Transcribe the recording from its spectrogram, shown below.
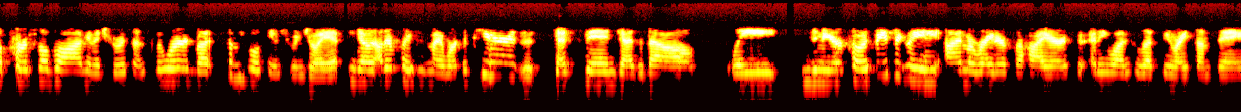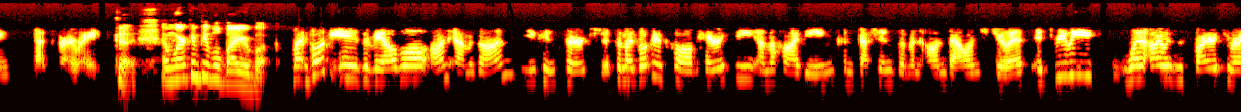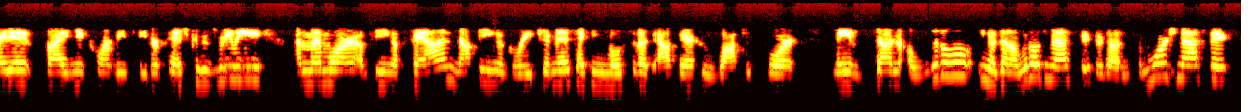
a personal blog in the truest sense of the word, but some people seem to enjoy it. You know, in other places my work appears, it's Deadspin, Jezebel, Slate, the New York Post. Basically, I'm a writer for hire, so anyone who lets me write something, that's where I write. Okay. And where can people buy your book? My book is available on Amazon. You can search. So my book is called Heresy and the High Beam: Confessions of an Unbalanced Jewess. It's really when I was inspired to write it by Nick Hornby's Fever Pitch because it's really a memoir of being a fan, not being a great gymnast. I think most of us out there who watch a sport may have done a little, you know, done a little gymnastics or done some more gymnastics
